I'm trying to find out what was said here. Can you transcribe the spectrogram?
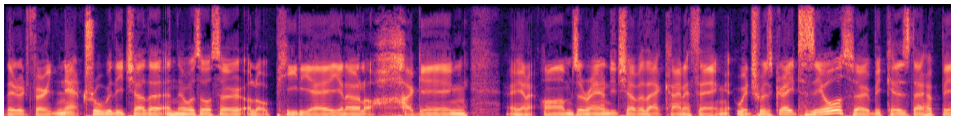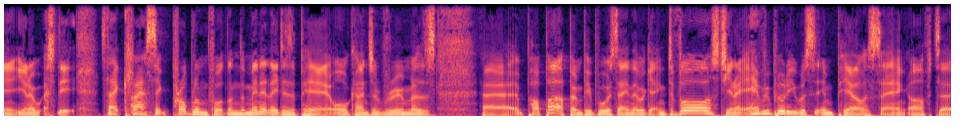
They looked very natural with each other, and there was also a lot of PDA, you know, a lot of hugging, you know, arms around each other, that kind of thing, which was great to see also because there have been, you know, it's that classic problem for them. The minute they disappear, all kinds of rumors uh, pop up, and people were saying they were getting divorced. You know, everybody was in PR was saying after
